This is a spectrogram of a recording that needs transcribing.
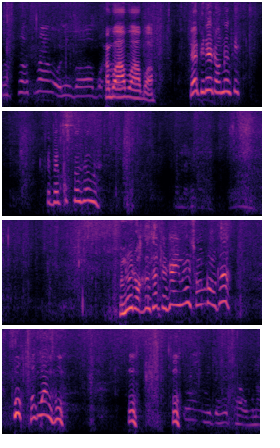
ดอกเท่าๆนี่บ่บ่เอาบ่เอาบ่เอาบ่เนื้อพี่ได้ดอกหนึงพี่ขึ้นไปปุ๊บเนื้อเนื้อเนื้อดอกหนึงทักจะใหญ่ไหมสองดอกนะผู้พวกว่างผู้มีแต่เฮ็ดเถาน่ะ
